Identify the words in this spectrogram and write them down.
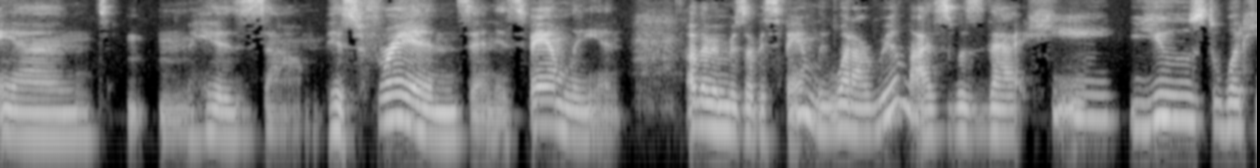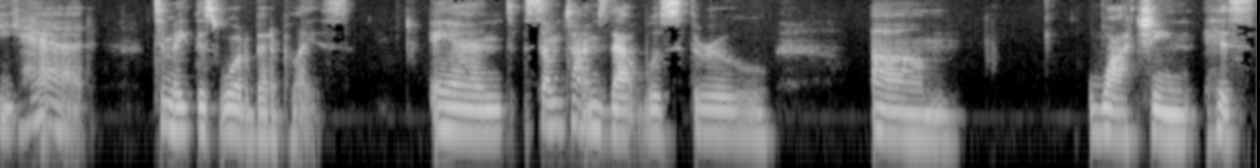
and his um, his friends and his family and other members of his family what i realized was that he used what he had to make this world a better place. And sometimes that was through um, watching his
